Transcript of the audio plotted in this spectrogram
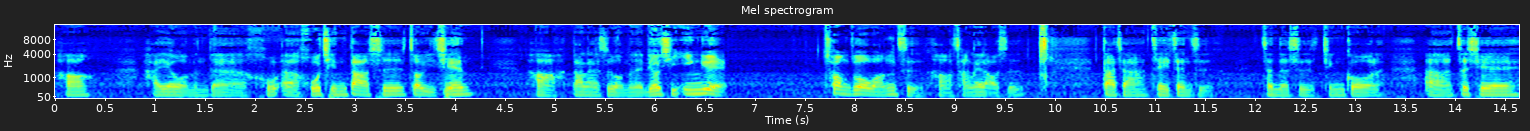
好，还有我们的胡呃胡琴大师周以谦，啊，当然是我们的流行音乐创作王子哈、啊、常雷老师，大家这一阵子真的是经过了啊这些。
